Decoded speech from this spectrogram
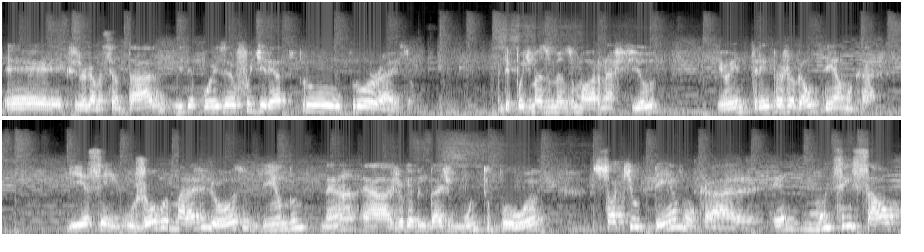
é, que você jogava sentado, e depois eu fui direto pro, pro Horizon. Depois de mais ou menos uma hora na fila, eu entrei pra jogar o demo, cara. E assim, o jogo é maravilhoso, lindo, né? A jogabilidade muito boa. Só que o demo, cara, é muito sem sal.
